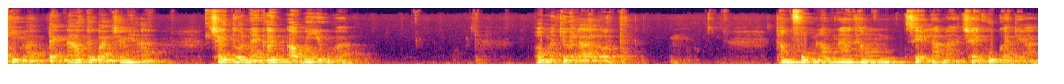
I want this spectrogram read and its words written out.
ครีมอะแต่งหน้าทุกวันใช่ไหมคะใช้ตัวไหนก็เอาไม่อยู่ค่ะ พอมาเจอลาโรสทั้งโฟมล้างหน้าทั้งเซรั่มอะใช้คู่กันเลยค่ะ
